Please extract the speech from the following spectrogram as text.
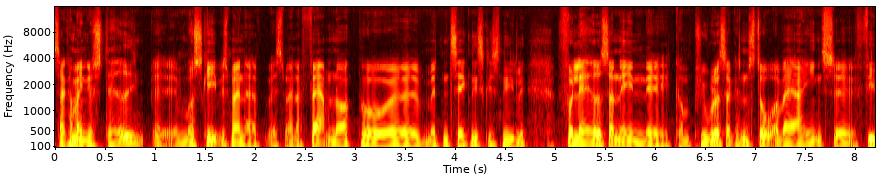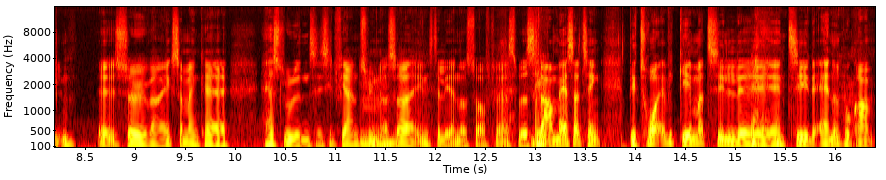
så kan man jo stadig, øh, måske hvis man er, hvis man er færm nok på, øh, med den tekniske snille, få lavet sådan en øh, computer, så kan den stå og være ens øh, film øh, server, ikke? så man kan have sluttet den til sit fjernsyn, mm. og så installere noget software osv. Så det... der er jo masser af ting. Det tror jeg, vi gemmer til, øh, til et andet program,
